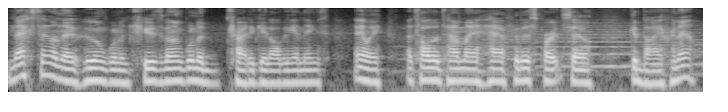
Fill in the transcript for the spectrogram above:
Next, I don't know who I'm going to choose, but I'm going to try to get all the endings. Anyway, that's all the time I have for this part, so goodbye for now.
